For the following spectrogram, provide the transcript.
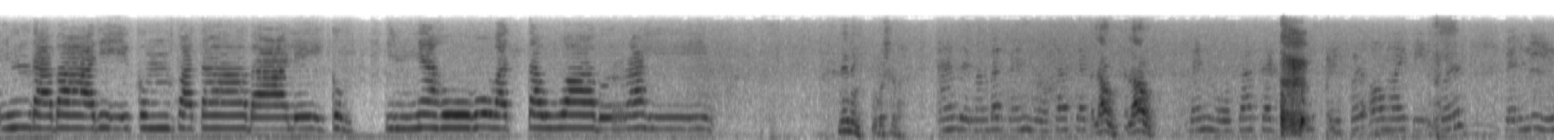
عند بارئكم فتاب عليكم. إنه التواب الرحيم meaning مباشرة And remember when Musa said loud loud when Musa said to his people, O my people, verily you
